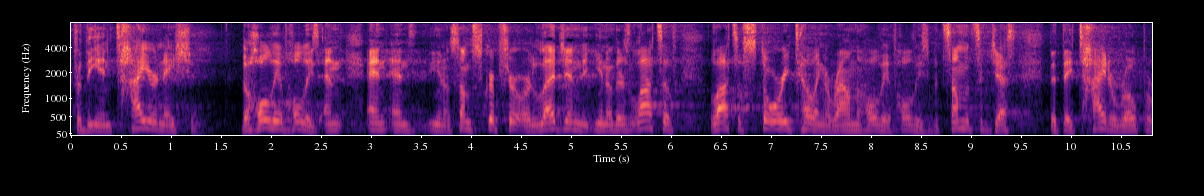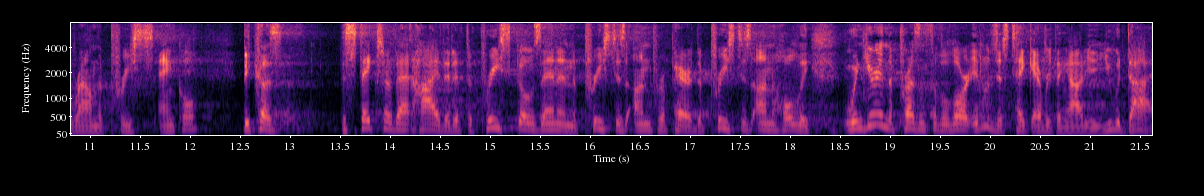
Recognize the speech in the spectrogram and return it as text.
for the entire nation the holy of holies. And and and you know some scripture or legend you know there's lots of lots of storytelling around the holy of holies but some would suggest that they tied a rope around the priest's ankle because the stakes are that high that if the priest goes in and the priest is unprepared the priest is unholy when you're in the presence of the lord it'll just take everything out of you. You would die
